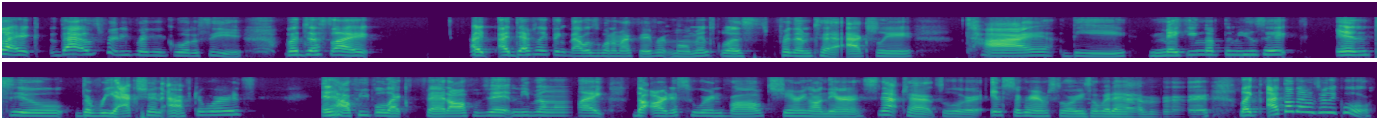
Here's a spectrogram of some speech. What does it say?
like, that was pretty freaking cool to see. But just like, I, I definitely think that was one of my favorite moments was for them to actually tie the making of the music into the reaction afterwards and how people like fed off of it and even like the artists who were involved sharing on their snapchats or instagram stories or whatever like i thought that was really cool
